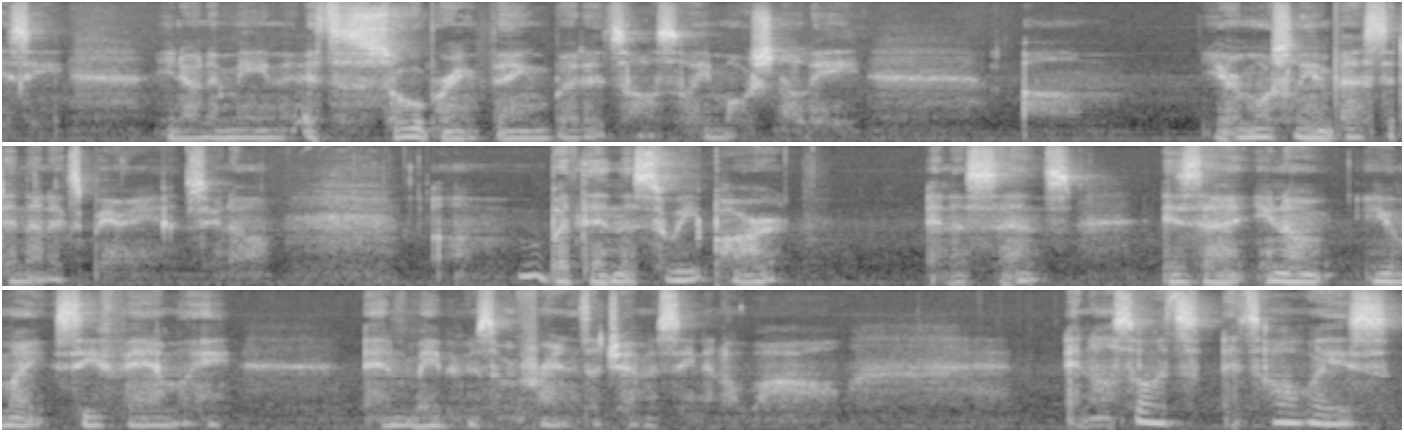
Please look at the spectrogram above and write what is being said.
easy. You know what I mean? It's a sobering thing, but it's also emotionally um, you're emotionally invested in that experience, you know. Um, but then the sweet part, in a sense, is that you know you might see family and maybe some friends that you haven't seen in a while. And also, it's it's always,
